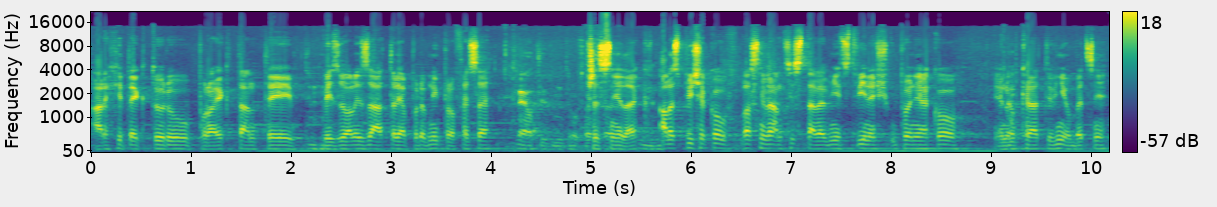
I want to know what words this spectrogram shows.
architekturu, projektanty, mm-hmm. vizualizátory a podobné profese. Kreativní profese. Přesně tak, mm-hmm. ale spíš jako vlastně v rámci stavebnictví, než úplně jako jenom kreativní obecně.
